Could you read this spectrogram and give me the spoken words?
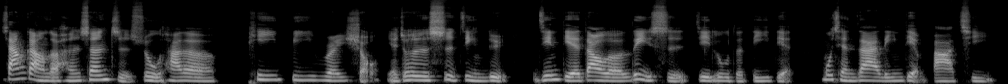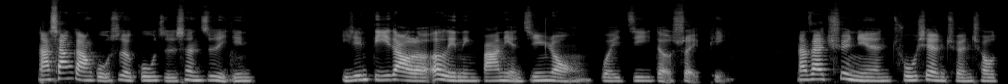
香港的恒生指数，它的 P/B ratio，也就是市净率，已经跌到了历史记录的低点。目前在零点八七，那香港股市的估值甚至已经已经低到了二零零八年金融危机的水平。那在去年出现全球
